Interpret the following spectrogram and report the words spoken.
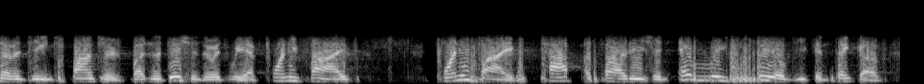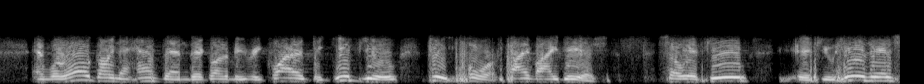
17 sponsors. But in addition to it, we have 25 25 top authorities in every field you can think of and we're all going to have them. They're going to be required to give you three, four, five ideas. So if you if you hear this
